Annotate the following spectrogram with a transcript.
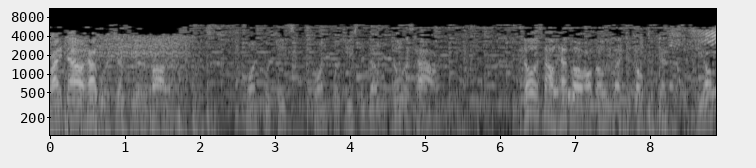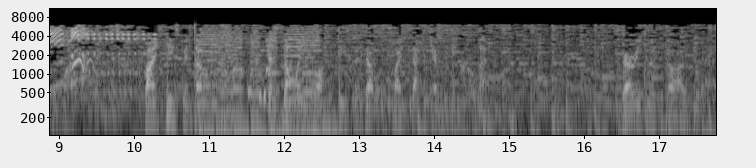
Right now, Hebo is just here at the bottom, going for T, going for T-spin doubles. Notice how, notice how Hebo, although he likes to go for Tetris, he also finds, finds T-spin doubles. There's some way to cross a T-spin double despite stacking everything on the left. Very good to know how to do that.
